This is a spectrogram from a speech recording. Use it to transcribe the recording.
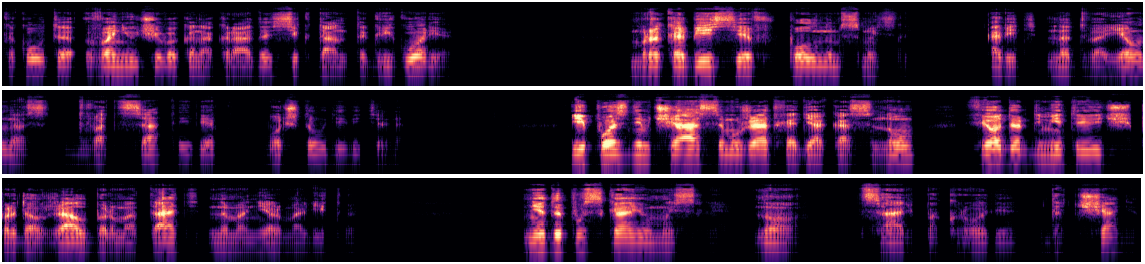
какого-то вонючего конокрада, сектанта Григория. Мракобесие в полном смысле. А ведь на дворе у нас двадцатый век. Вот что удивительно. И поздним часом, уже отходя ко сну, Федор Дмитриевич продолжал бормотать на манер молитвы. Не допускаю мысли, но царь по крови датчанин,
